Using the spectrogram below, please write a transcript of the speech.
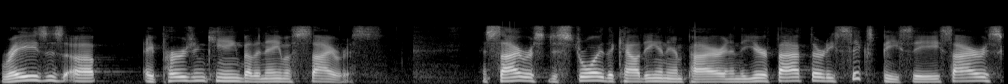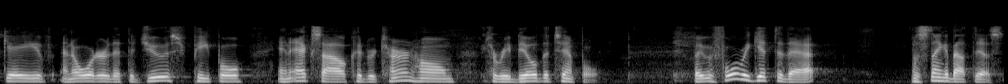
raises up a Persian king by the name of Cyrus. And Cyrus destroyed the Chaldean Empire, and in the year 536 BC, Cyrus gave an order that the Jewish people in exile could return home to rebuild the temple. But before we get to that, let's think about this.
